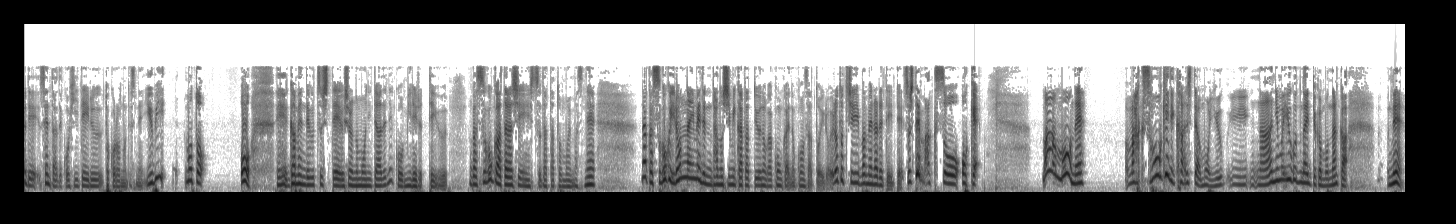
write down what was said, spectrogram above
人でセンターでこう弾いているところのですね、指元を、えー、画面で映して、後ろのモニターでね、こう見れるっていう、がすごく新しい演出だったと思いますね。なんかすごくいろんな意味での楽しみ方っていうのが今回のコンサートいろいろと散りばめられていて、そしてマクソーオケ。まあもうね、マクソーオケに関してはもう言う、何も言うことないっていうかもうなんか、ね、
